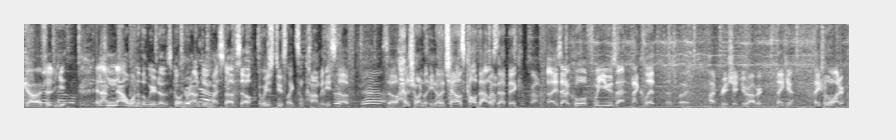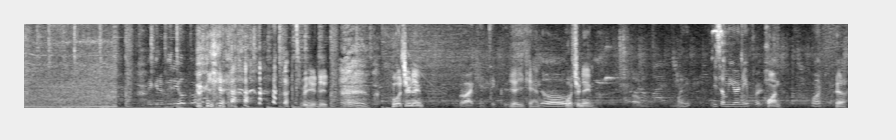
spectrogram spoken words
gosh. And I'm now one of the weirdos going around doing my stuff, so we just do like some comedy stuff. So I just wanted to let you know the channel's called That Was Epic. Uh, is that cool if we use that that clip? That's fine. I appreciate you, Robert. Thank you. Thanks for the water. Making a video though? That's for you, dude. What's your name? Bro, I can't take this. Yeah, you can. No. What's your name? Um, my, you tell me your name first. Juan. Juan. Yeah.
